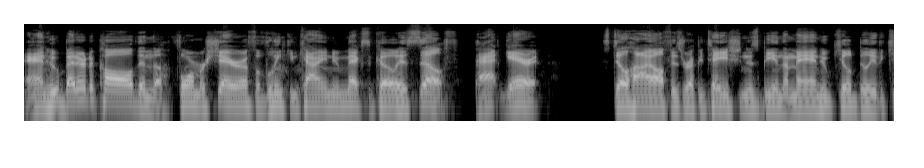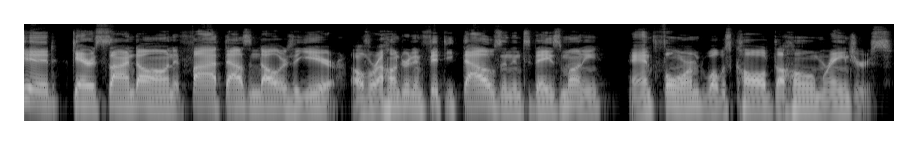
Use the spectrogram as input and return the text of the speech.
And who better to call than the former sheriff of Lincoln County, New Mexico himself, Pat Garrett. Still high off his reputation as being the man who killed Billy the Kid, Garrett signed on at $5,000 a year, over 150,000 in today's money, and formed what was called the Home Rangers.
